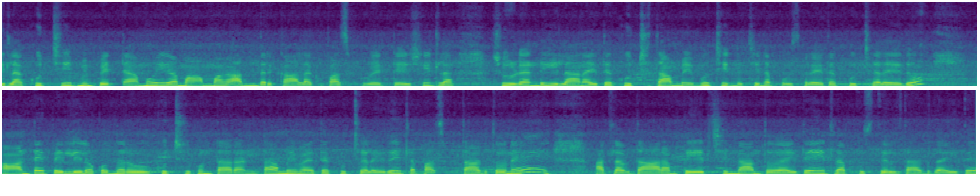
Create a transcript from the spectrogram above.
ఇలా కుచ్చి మేము పెట్టాము. ఇక మా అమ్మ అందరి కాళ్ళకు పసుపు పెట్టేసి ఇట్లా చూడండి ఇలానైతే కుచ్చుతాం మేము. చిన్న చిన్న పూసలు అయితే కుచ్చలేదు. అంటే పెళ్ళిలో కొందరు కుచ్చుకుంటారంట మేమైతే కుచ్చలేదు. ఇట్లా పసుపు తాడుతోనే అట్లా దారం పేర్చిన దాంతో అయితే ఇట్లా పుస్తెల తాడుతో అయితే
